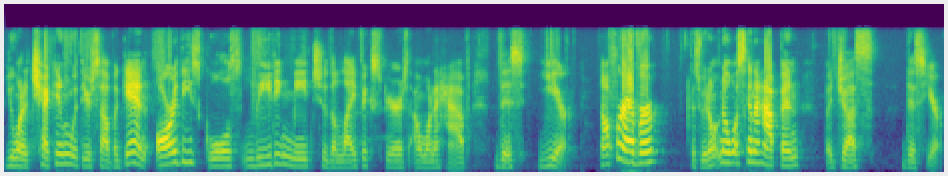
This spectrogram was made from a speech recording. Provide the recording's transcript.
you want to check in with yourself again. Are these goals leading me to the life experience I want to have this year? Not forever, because we don't know what's going to happen, but just this year.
